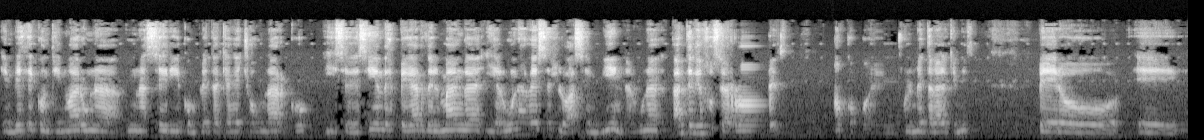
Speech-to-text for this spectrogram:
en vez de continuar una, una serie completa que han hecho un arco, y se deciden despegar del manga, y algunas veces lo hacen bien, algunas, han tenido sus errores, ¿no? como en Full Metal Alchemist, pero eh,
